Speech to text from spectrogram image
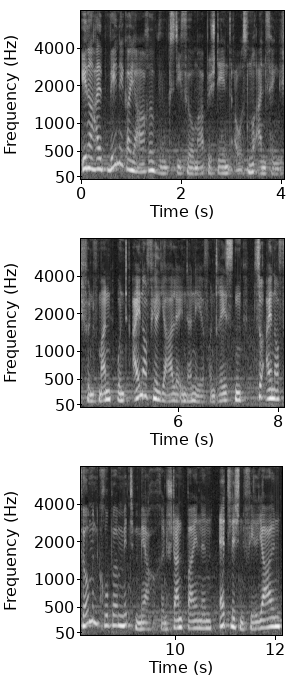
Innerhalb weniger Jahre wuchs die Firma bestehend aus nur anfänglich fünf Mann und einer Filiale in der Nähe von Dresden zu einer Firmengruppe mit mehreren Standbeinen, etlichen Filialen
